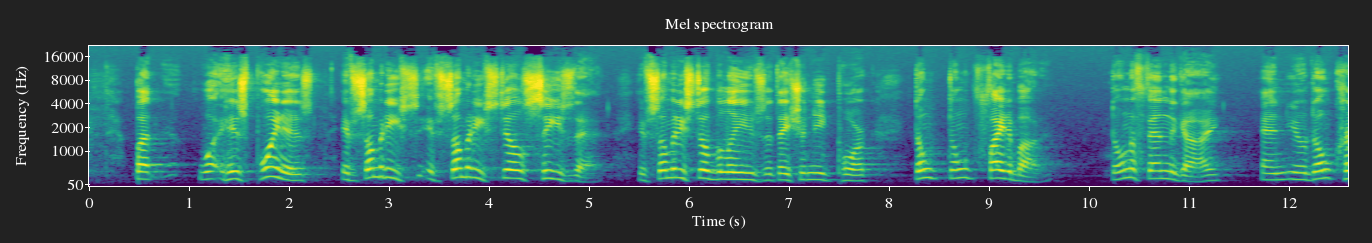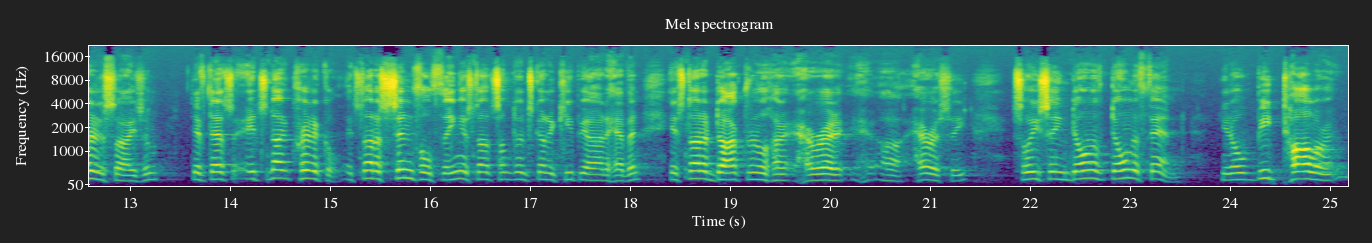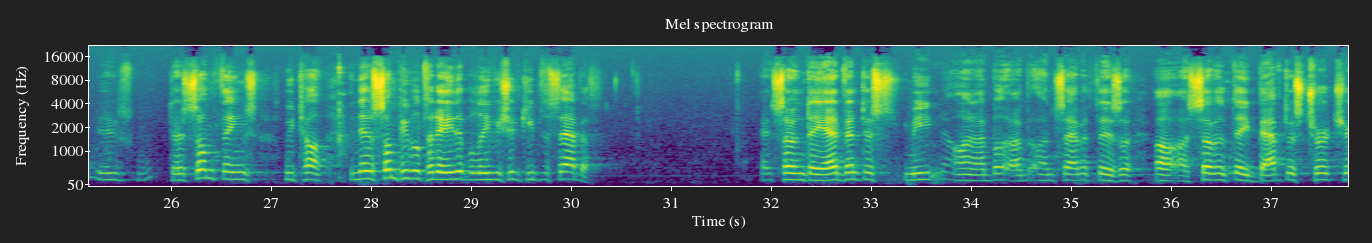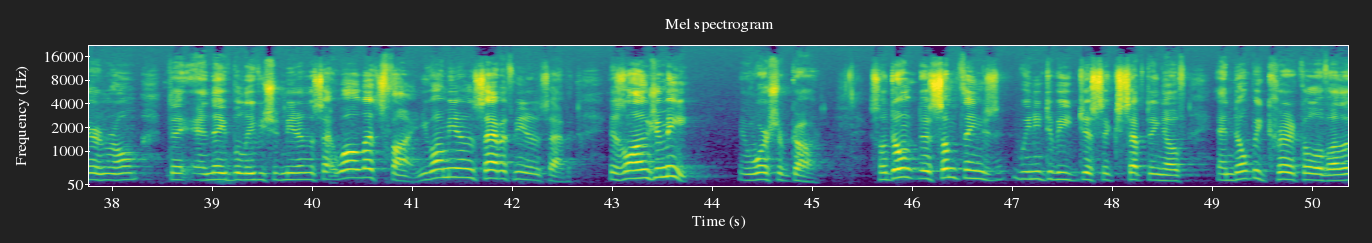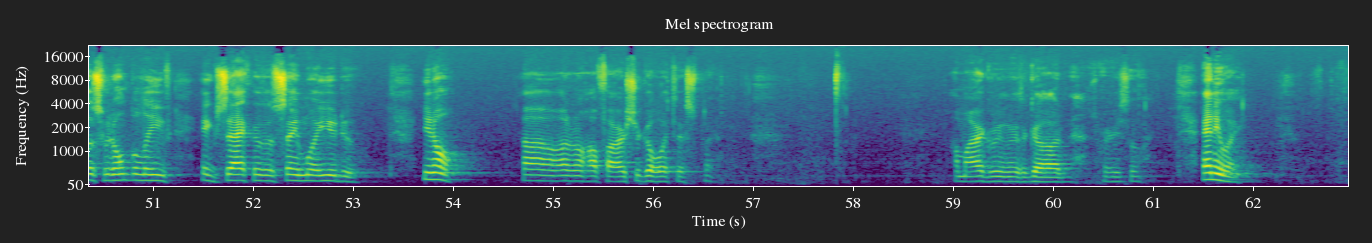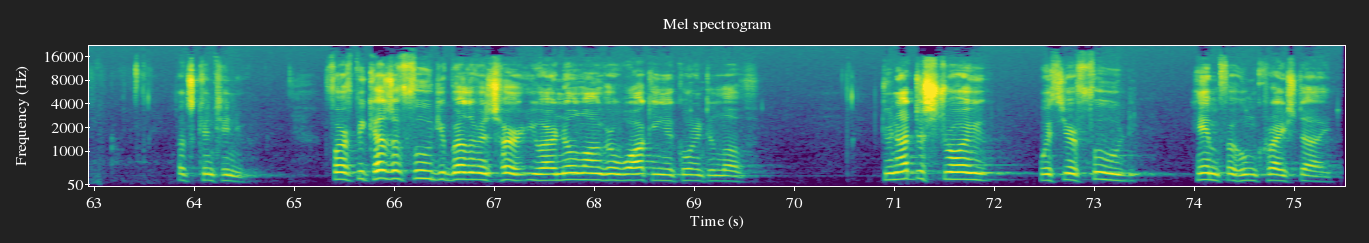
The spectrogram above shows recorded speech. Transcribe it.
But what his point is, if somebody, if somebody still sees that, if somebody still believes that they shouldn't eat pork, don't, don't fight about it. Don't offend the guy, and you know, don't criticize him. If that's, it's not critical. It's not a sinful thing. It's not something that's going to keep you out of heaven. It's not a doctrinal her- uh, heresy. So he's saying, don't, don't offend. You know, be tolerant. There's some things we tell, and there's some people today that believe you should keep the Sabbath. Seventh day Adventists meet on, on Sabbath. There's a, a Seventh day Baptist church here in Rome, they, and they believe you should meet on the Sabbath. Well, that's fine. You want to meet on the Sabbath, meet on the Sabbath, as long as you meet and worship God. So don't, there's some things we need to be just accepting of, and don't be critical of others who don't believe exactly the same way you do. You know, uh, I don't know how far I should go with this, but I'm arguing with God. Anyway, let's continue. For if because of food your brother is hurt, you are no longer walking according to love. Do not destroy with your food him for whom Christ died.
